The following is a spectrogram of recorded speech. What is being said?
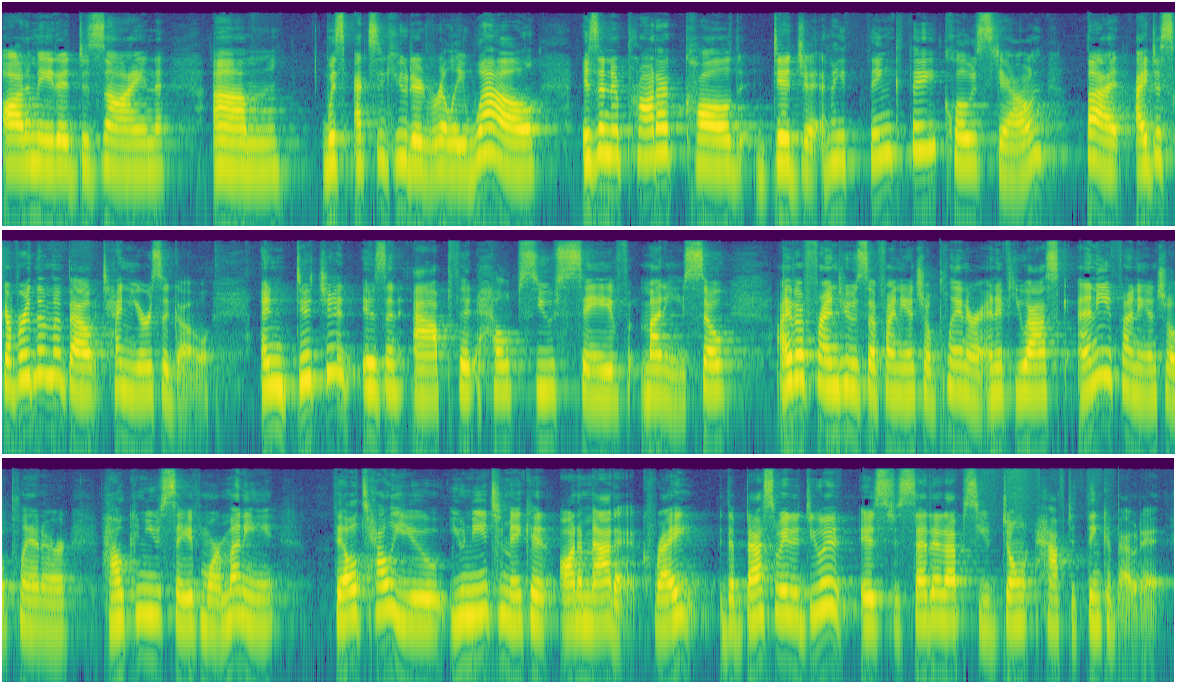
automated design um, was executed really well is in a product called Digit. And I think they closed down, but I discovered them about 10 years ago. And Digit is an app that helps you save money. So I have a friend who's a financial planner, and if you ask any financial planner, how can you save more money? They'll tell you you need to make it automatic, right? The best way to do it is to set it up so you don't have to think about it.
